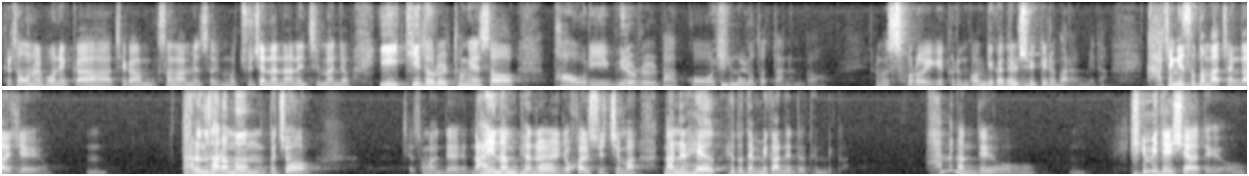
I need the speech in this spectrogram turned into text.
그래서 오늘 보니까 제가 묵상하면서 뭐 주제는 아니지만요. 이 디도를 통해서 바울이 위로를 받고 힘을 얻었다는 거. 여러분 서로에게 그런 관계가 될 수 있기를 바랍니다. 가정에서도 마찬가지예요. 음? 다른 사람은 그죠? 죄송한데 나의 남편을 욕할 수 있지만 나는 해, 해도 됩니까 안 해도 됩니까? 하면 안 돼요. 힘이 되셔야 돼요.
